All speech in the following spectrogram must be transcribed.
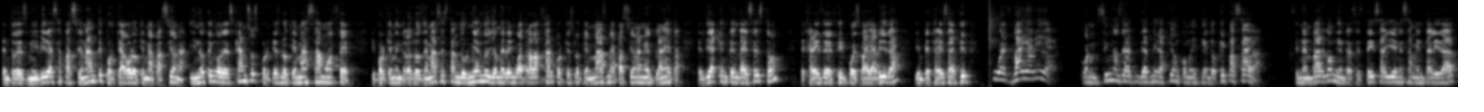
Entonces mi vida es apasionante porque hago lo que me apasiona y no tengo descansos porque es lo que más amo hacer y porque mientras los demás están durmiendo yo me vengo a trabajar porque es lo que más me apasiona en el planeta. El día que entendáis esto, Dejaréis de decir pues vaya vida y empezaréis a decir pues vaya vida, con signos de, admiración como diciendo qué pasada. Sin embargo, mientras estéis ahí en esa mentalidad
